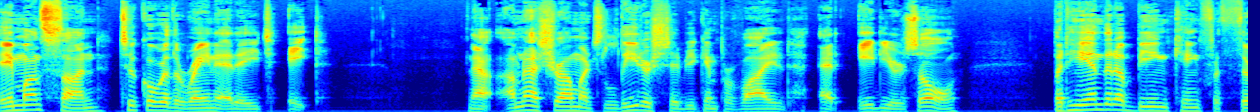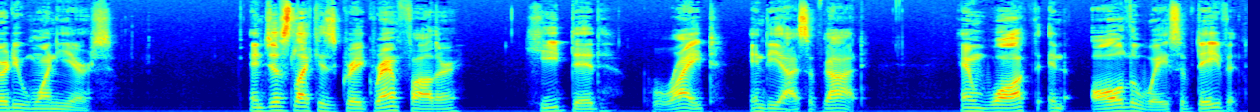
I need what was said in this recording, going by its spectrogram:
Amon's son, took over the reign at age 8. Now, I'm not sure how much leadership you can provide at 8 years old, but he ended up being king for 31 years. And just like his great grandfather, he did right in the eyes of God and walked in all the ways of David.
